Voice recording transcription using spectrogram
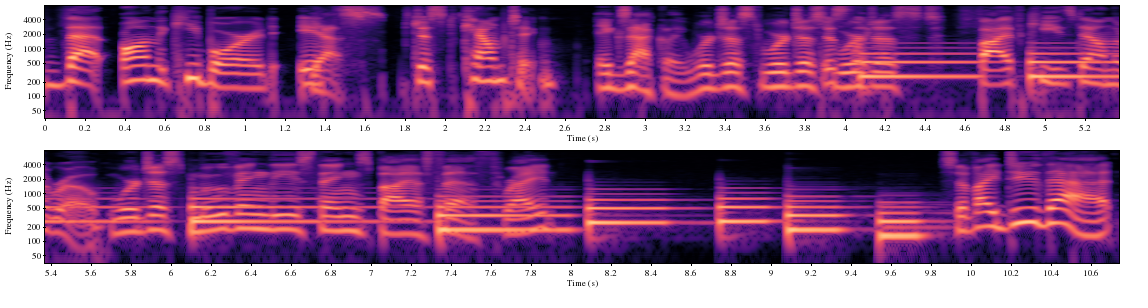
that on the keyboard it's Yes. just counting. Exactly. We're just, we're just, Just we're like just, 5 keys down the row. we're just moving these things by a fifth, right? So if I do that,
